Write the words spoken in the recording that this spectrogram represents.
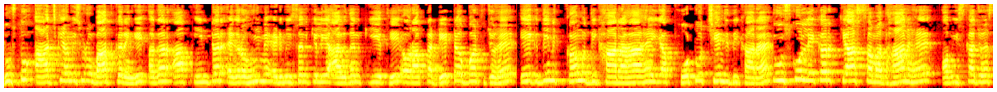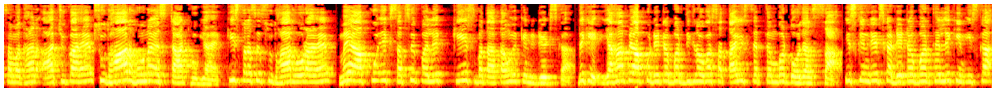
दोस्तों, आज के हम इस वीडियो में बात करेंगे, अगर आप इंटर एग्रोही में एडमिशन के लिए आवेदन किए थे और आपका डेट ऑफ़ बर्थ जो है, एक दिन कम दिखा रहा है या फ़ोटो चेंज दिखा रहा है तो उसको लेकर क्या समाधान है? अब इसका जो है समाधान आ चुका है। सुधार होना स्टार्ट हो गया है। किस तरह से सुधार हो रहा है? मैं आपको एक सबसे पहले केस बताता हूँ कैंडिडेट्स का। देखिए, यहाँ पे आपको डेट ऑफ़ बर्थ दिख रहा होगा सत्ताईस सितंबर 2007 इस कैंडिडेट्स का डेट ऑफ़ बर्थ है, लेकिन इसका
